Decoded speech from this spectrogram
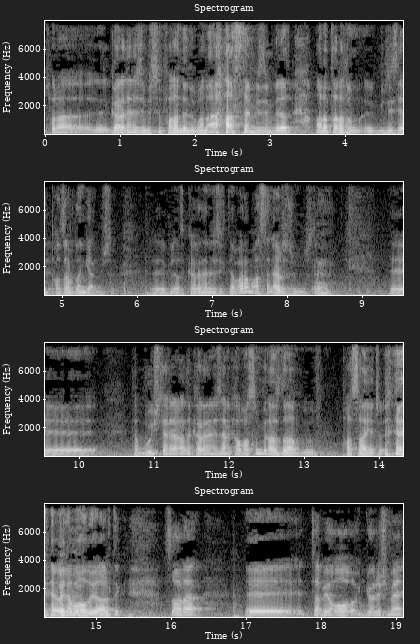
Sonra dedi, Karadenizli misin falan dedi bana. Aslında bizim biraz ana tarafım e, Rize pazardan gelmişti. Ee, Biraz Karadenizlik de var ama aslında Erzurumluyuz. Evet. Ee, tabii bu işler herhalde Karadenizlerin kafası mı biraz daha pasayır? Öyle mi oluyor artık? Sonra e, tabii o görüşme e,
